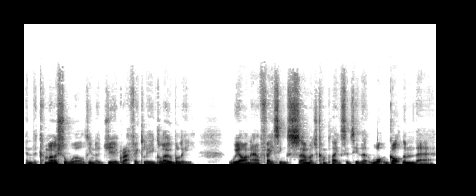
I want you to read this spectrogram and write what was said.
in the commercial world, you know, geographically, globally, we are now facing so much complexity that what got them there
